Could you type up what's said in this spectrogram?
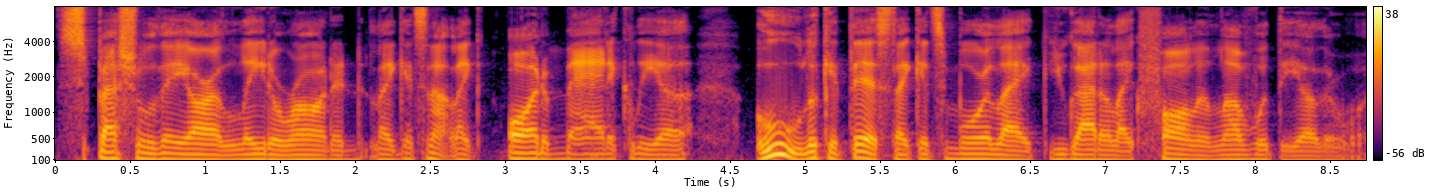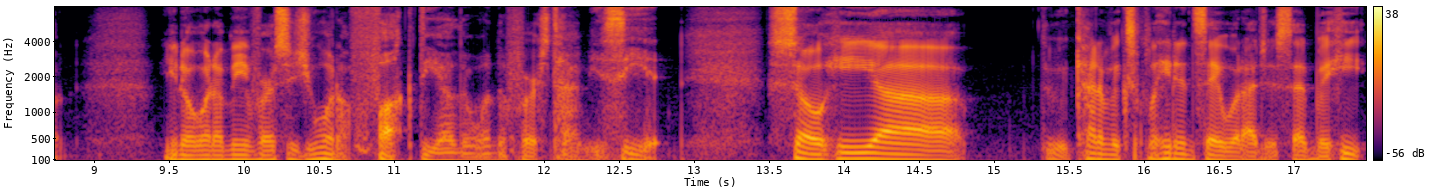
special they are later on and like it's not like automatically a ooh look at this. Like it's more like you gotta like fall in love with the other one. You know what i mean? Versus you want to fuck the other one the first time you see it. So he uh kind of explained and say what i just said but he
